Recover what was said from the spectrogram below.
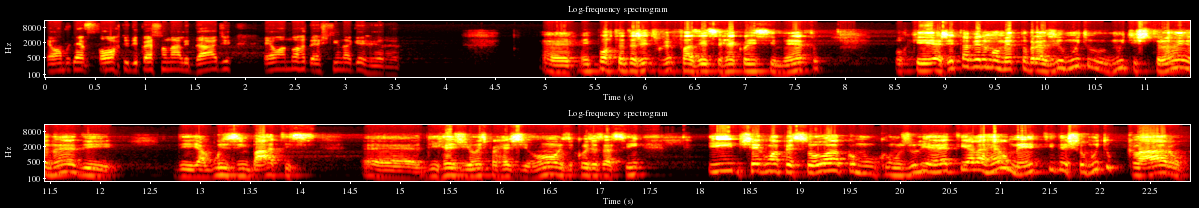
é uma mulher forte de personalidade, é uma nordestina guerreira. É, é importante a gente fazer esse reconhecimento porque a gente está vendo um momento no Brasil muito, muito estranho, né, de, de alguns embates é, de regiões para regiões e coisas assim. E chega uma pessoa como, como Juliette e ela realmente deixou muito claro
